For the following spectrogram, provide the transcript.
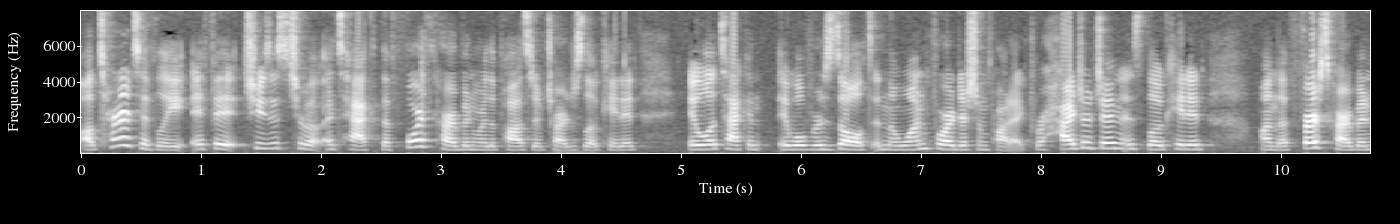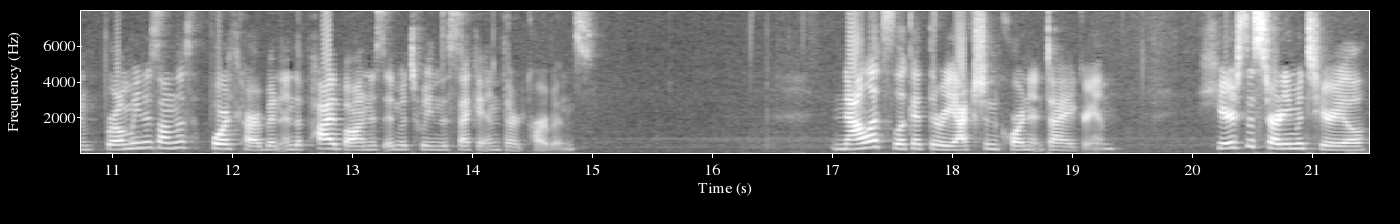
Alternatively, if it chooses to attack the fourth carbon where the positive charge is located, it will attack an, it will result in the 1,4 addition product where hydrogen is located on the first carbon, bromine is on the fourth carbon, and the pi bond is in between the second and third carbons. Now let's look at the reaction coordinate diagram. Here's the starting material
